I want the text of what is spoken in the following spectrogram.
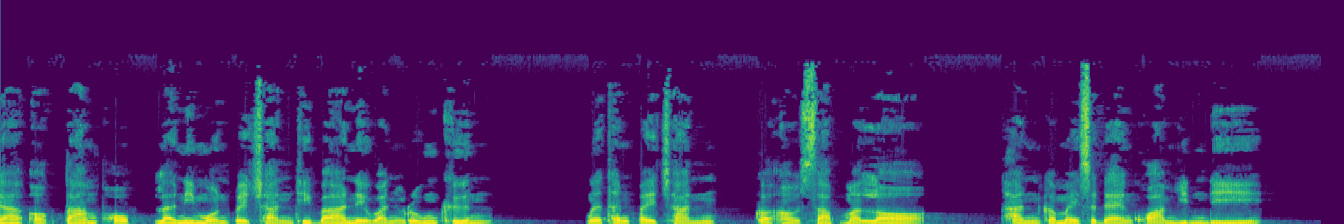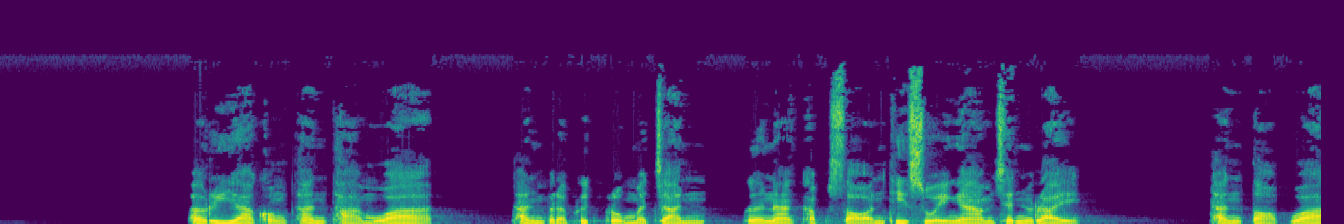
ดาออกตามพบและนิมนต์ไปฉันที่บ้านในวันรุ่งขึ้น เมื่อท่านไปฉันก็เอาทรัพย์มาล่อ ท่านก็ไม่แสดงความยินดีภริยาของท่านถามว่า ท่านประพฤติพรหมจรรย์เพื่อนางอับสรที่สวยงามเช่นไร ท่านตอบว่า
